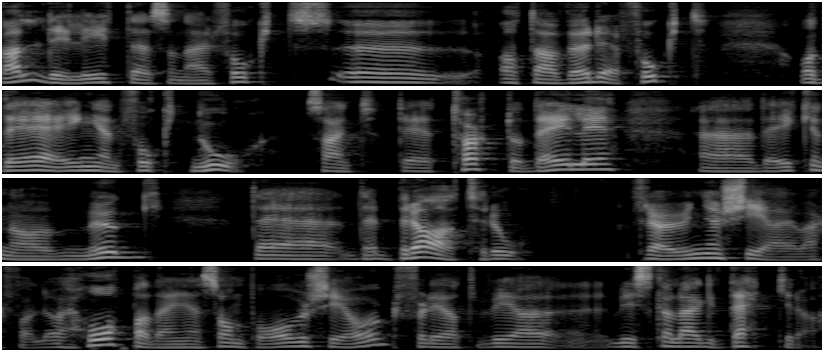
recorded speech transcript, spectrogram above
Veldig lite sånn her fukt, uh, at det har vært fukt. Og det er ingen fukt nå. sant? Det er tørt og deilig. uh, det er ikke noe mugg. Det, det er bra tro. Fra undersida, i hvert fall. Og jeg håper den er sånn på oversida òg, fordi vi, vi, skal legge dekkere.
